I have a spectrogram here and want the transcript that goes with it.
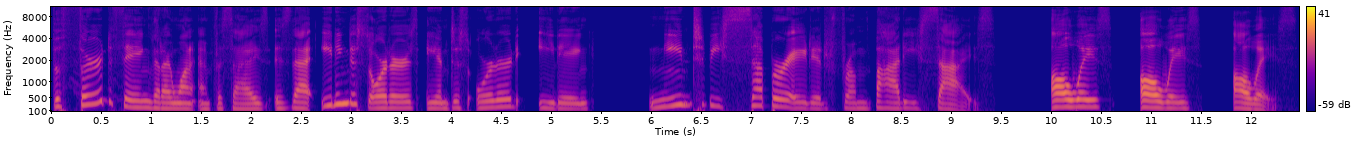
The third thing that I want to emphasize is that eating disorders and disordered eating need to be separated from body size. Always, always, always.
